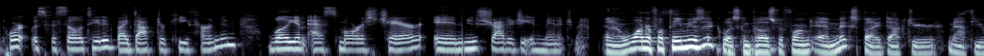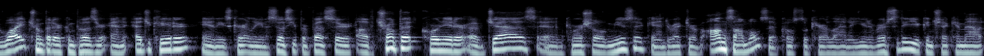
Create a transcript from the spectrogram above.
support was facilitated by Dr. Keith Herndon, William S. Morris Chair in New Strategy and Management. And our wonderful theme music was composed, performed, and mixed by Dr. Matthew White, trumpeter, composer, and educator. And he's currently an associate professor of trumpet, coordinator of jazz and commercial music, and director of ensembles at Coastal Carolina University. You can check him out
